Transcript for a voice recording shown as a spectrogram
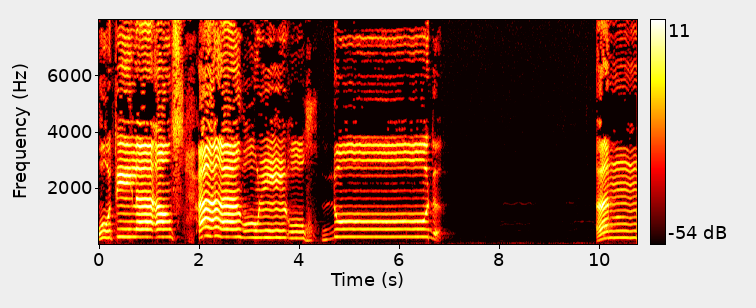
قتل اصحاب الاخدود. النار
